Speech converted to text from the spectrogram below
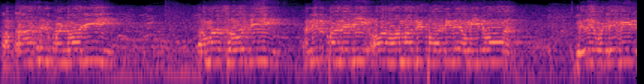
ਅਵਤਾਰ ਸਿੰਘ ਪੰਡਵਾ ਜੀ, ਕਮਲ ਸਰੋਜ ਜੀ, ਅਨਿਲ ਪਾਂਡੇ ਜੀ ਔਰ ਆਮ ਆਦਮੀ ਪਾਰਟੀ ਦੇ ਉਮੀਦਵਾਰ ਮੇਰੇ ਵੱਡੇ ਵੀਰ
